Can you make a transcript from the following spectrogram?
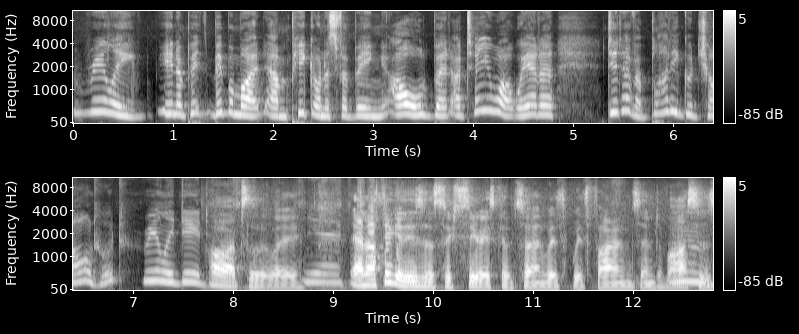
really, you know, people might um, pick on us for being old, but I tell you what, we had a, did have a bloody good childhood. Really did. Oh, absolutely. Yeah. And I think it is a serious concern with, with phones and devices,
